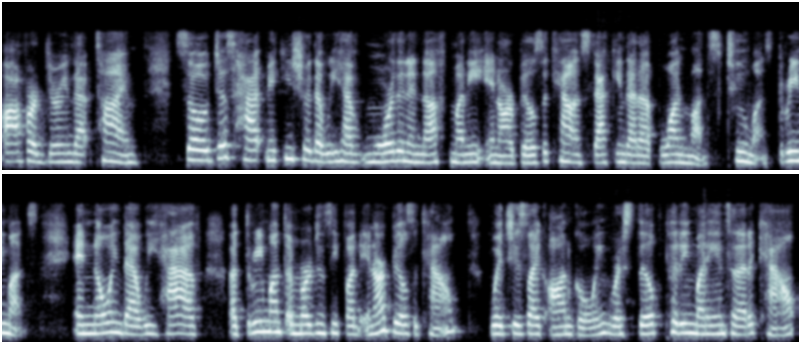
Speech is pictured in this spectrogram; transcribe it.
offered during that time so just ha- making sure that we have more than enough money in our bills account and stacking that up one month two months three months. And knowing that we have a three month emergency fund in our bills account which is like ongoing we're still putting money into that account.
